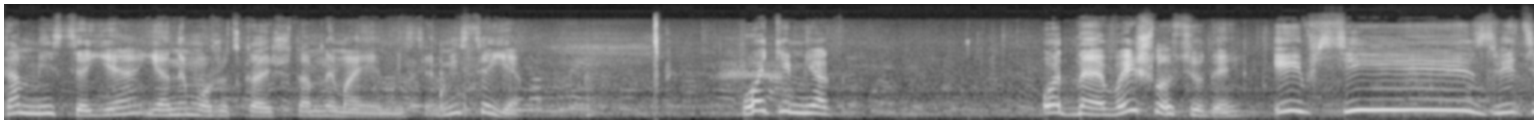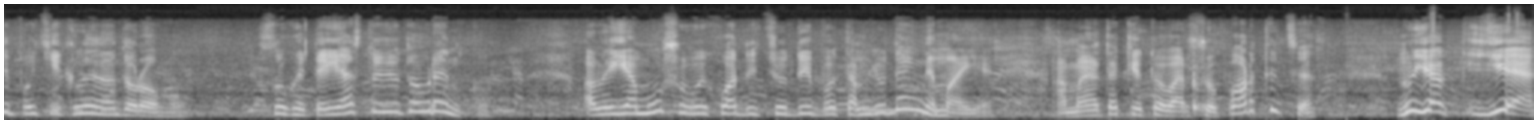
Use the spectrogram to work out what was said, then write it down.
Там місце є, я не можу сказати, що там немає місця. Місце є. Потім як одне вийшло сюди, і всі звідси потікли на дорогу. Слухайте, я стою то в ринку, але я мушу виходити сюди, бо там людей немає. А в мене такий товар, що портиться. Ну, як є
